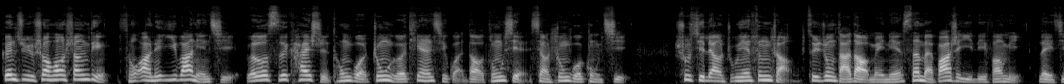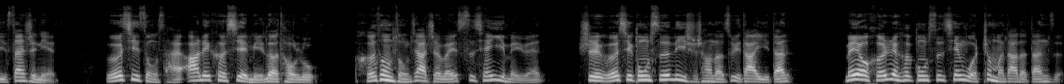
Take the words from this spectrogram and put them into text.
根据双方商定，从2018年起，俄罗斯开始通过中俄天然气管道东线向中国供气，输气量逐年增长，最终达到每年380亿立方米，累计30年。俄气总裁阿列克谢·米勒透露，合同总价值为4000亿美元，是俄气公司历史上的最大一单，没有和任何公司签过这么大的单子。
